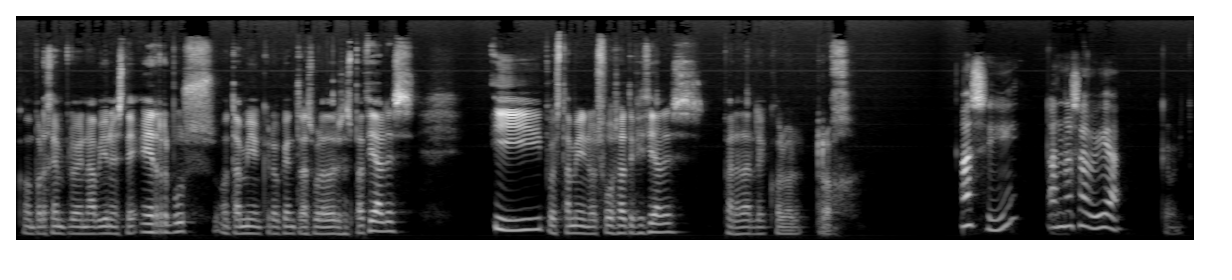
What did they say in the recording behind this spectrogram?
como por ejemplo en aviones de Airbus o también creo que en transbordadores espaciales, y pues también en los fuegos artificiales para darle color rojo. Ah, sí, ah, no sabía. Qué bonito.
